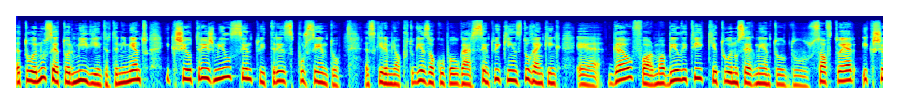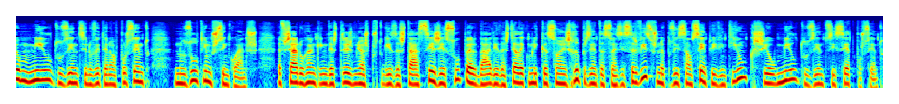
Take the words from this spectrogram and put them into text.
atua no setor mídia e entretenimento e cresceu 3.113%. A seguir, a melhor portuguesa ocupa o lugar 115 do ranking, é Go for Mobility, que atua no segmento do software e cresceu 1.299% nos últimos cinco anos. A fechar o ranking das três melhores portuguesas está a CG Super, da área das telecomunicações, representações e serviços, na posição 121, cresceu 1.207%.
